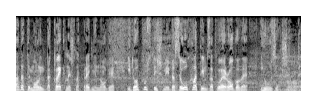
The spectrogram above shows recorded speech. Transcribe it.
Sada te molim da klekneš na prednje noge i dopustiš mi da se uhvatim za tvoje rogove i uzjašem te.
